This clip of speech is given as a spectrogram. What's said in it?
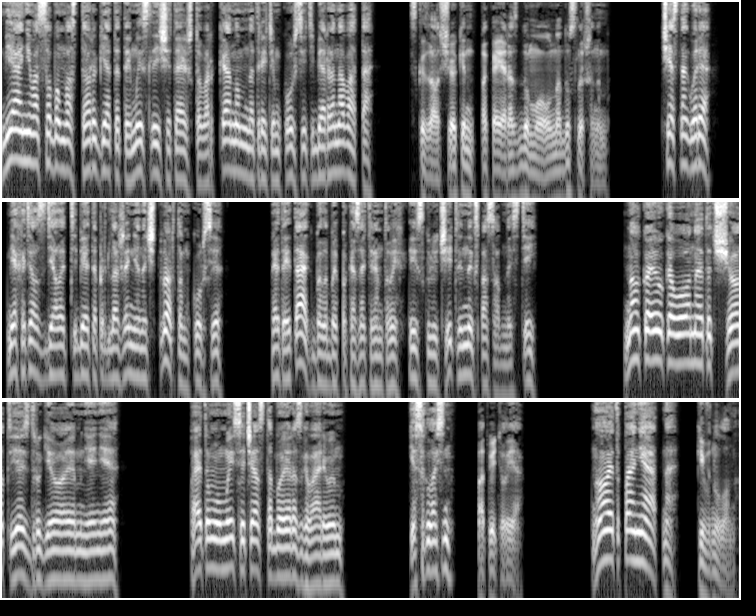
я не в особом восторге от этой мысли и считаю, что в Арканум на третьем курсе тебе рановато», — сказал Щекин, пока я раздумывал над услышанным. «Честно говоря, я хотел сделать тебе это предложение на четвертом курсе. Это и так было бы показателем твоих исключительных способностей. Но кое у кого на этот счет есть другое мнение. Поэтому мы сейчас с тобой разговариваем». «Я согласен», — ответил я. «Ну, это понятно», — кивнул он.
